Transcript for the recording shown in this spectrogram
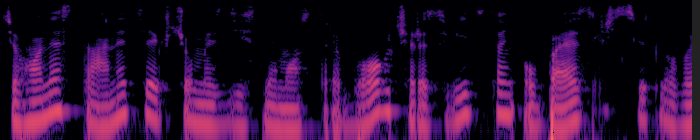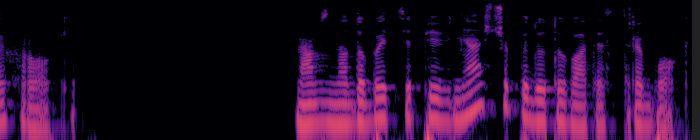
Цього не станеться, якщо ми здійснимо стрибок через відстань у безліч світлових років. Нам знадобиться півдня, щоб підготувати стрибок,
